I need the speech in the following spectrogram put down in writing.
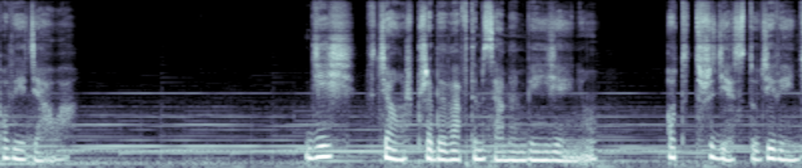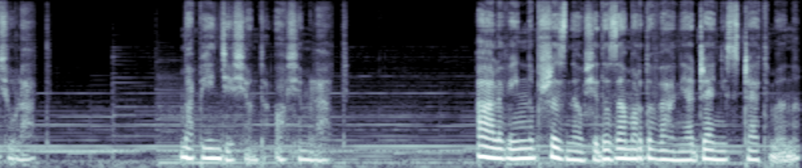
powiedziała. Dziś wciąż przebywa w tym samym więzieniu od 39 lat ma 58 lat. Alvin przyznał się do zamordowania Janice Chatman.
